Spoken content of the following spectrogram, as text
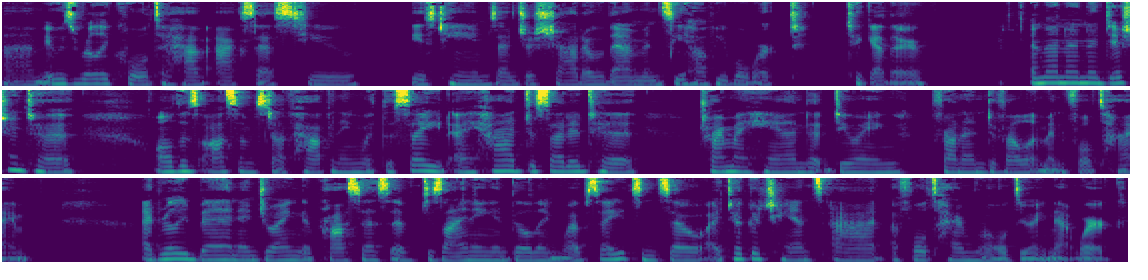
Um, it was really cool to have access to these teams and just shadow them and see how people worked together. And then, in addition to all this awesome stuff happening with the site, I had decided to try my hand at doing front end development full time. I'd really been enjoying the process of designing and building websites, and so I took a chance at a full time role doing that work.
